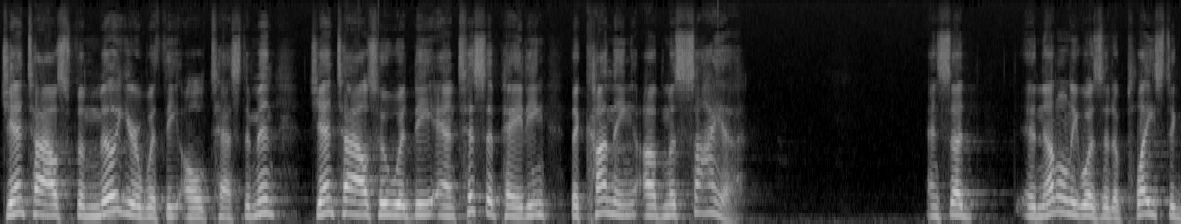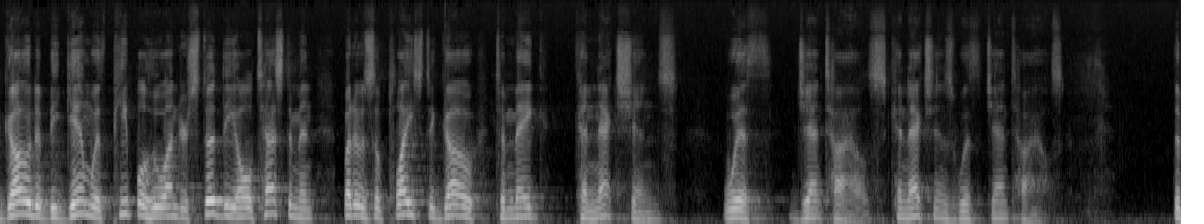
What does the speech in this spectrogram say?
Gentiles familiar with the Old Testament, Gentiles who would be anticipating the coming of Messiah. And so not only was it a place to go to begin with people who understood the Old Testament, but it was a place to go to make connections with Gentiles, connections with Gentiles. The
